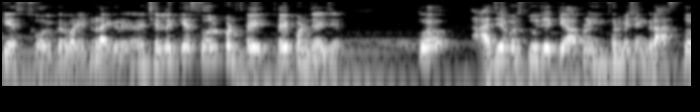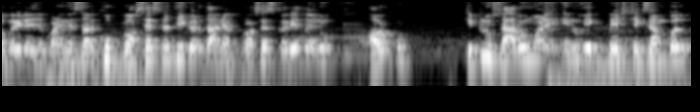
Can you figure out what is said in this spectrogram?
કેસ સોલ્વ કરવાની ટ્રાય કરે અને છેલ્લે કેસ સોલ્વ પણ થઈ થઈ પણ જાય છે. તો આ જે વસ્તુ છે કે આપણે ઇન્ફોર્મેશન ગ્રાસ્પ તો કરી લે છે પણ એને સરખું પ્રોસેસ નથી કરતા અને પ્રોસેસ કરીએ તો એનું આઉટપુટ કેટલું સારું મળે એનું એક બેસ્ટ એક્ઝામ્પલ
